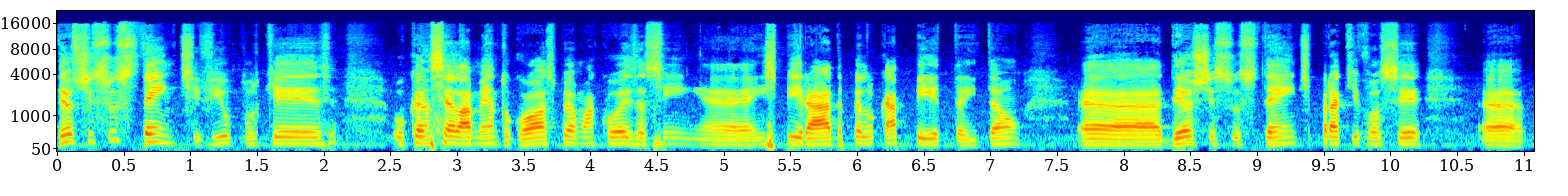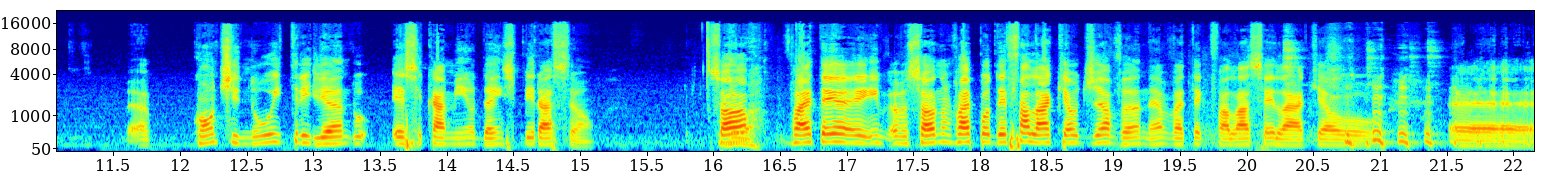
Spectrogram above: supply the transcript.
Deus te sustente, viu? Porque o cancelamento gospel é uma coisa assim, é, inspirada pelo capeta. Então, uh, Deus te sustente para que você uh, uh, continue trilhando esse caminho da inspiração. Só Boa. vai ter, só não vai poder falar que é o Djavan, né? Vai ter que falar, sei lá, que é o é,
